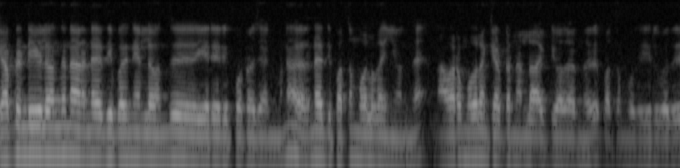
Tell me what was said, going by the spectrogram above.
கேப்டன் டிவியில் வந்து நான் ரெண்டாயிரத்தி பதினேழில் வந்து ஏரியா ரிப்போர்ட்டராக ஜாயின் பண்ணேன். ரெண்டாயிரத்தி பத்தொம்போதில் தான் இங்கே வந்தேன். நான் வரும்போதெல்லாம் கேப்டன் நல்லா ஆக்டிவாக தான் இருந்தார். பத்தொம்போது இருபது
